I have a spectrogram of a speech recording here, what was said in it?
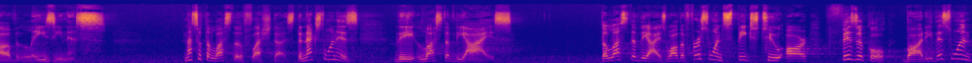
of laziness. And that's what the lust of the flesh does. The next one is the lust of the eyes. The lust of the eyes. While the first one speaks to our physical body. This one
